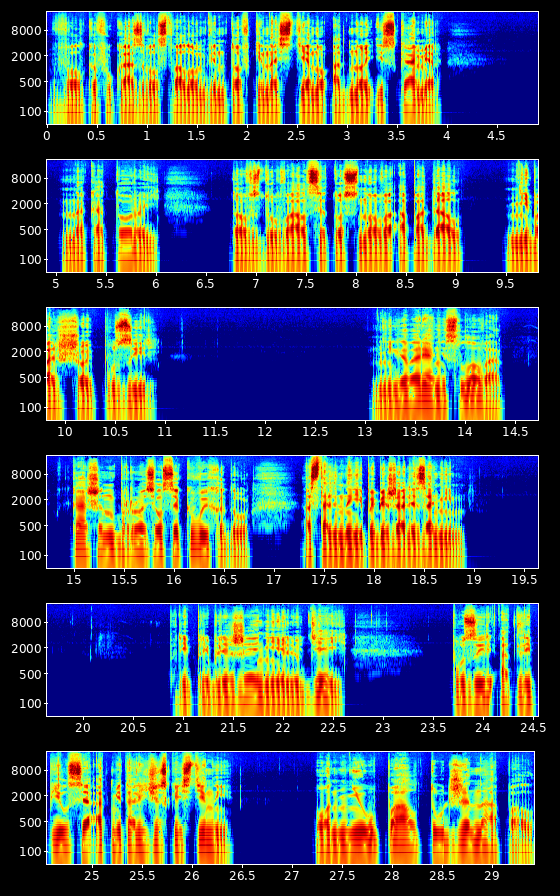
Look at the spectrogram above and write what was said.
Волков указывал стволом винтовки на стену одной из камер на которой то вздувался, то снова опадал небольшой пузырь. Не говоря ни слова, Кашин бросился к выходу, остальные побежали за ним. При приближении людей пузырь отлепился от металлической стены. Он не упал тут же на пол,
